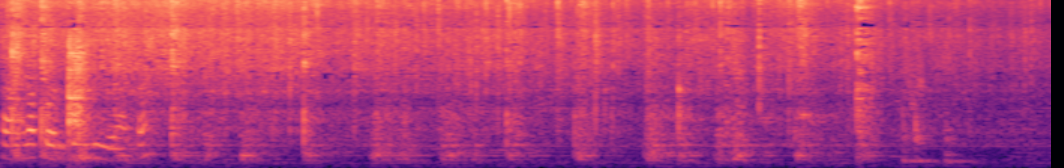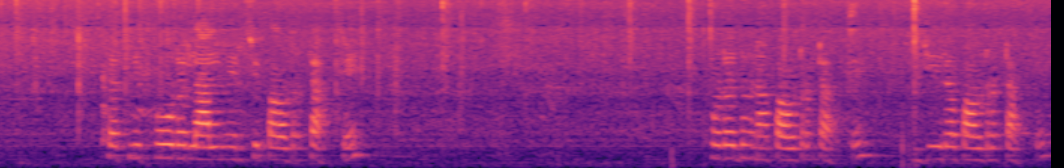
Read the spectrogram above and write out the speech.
चांगला परतून घेऊया आता. त्यात मी थोडं लाल मिरची पावडर टाकते. थोडं धना पावडर टाकते जिरा पावडर टाकते.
